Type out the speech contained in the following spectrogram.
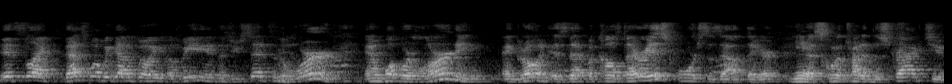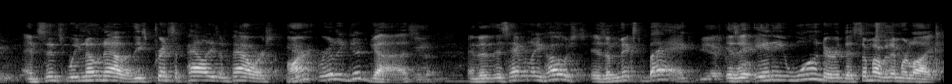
it's like that's why we got to be obedient, as you said, to the word. And what we're learning and growing is that because there is forces out there Yes. that's going to try to distract you. And since we know now that these principalities and powers aren't really good guys, Yeah. and that this heavenly host is a mixed bag, Yeah, is come it any wonder that some of them are like,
